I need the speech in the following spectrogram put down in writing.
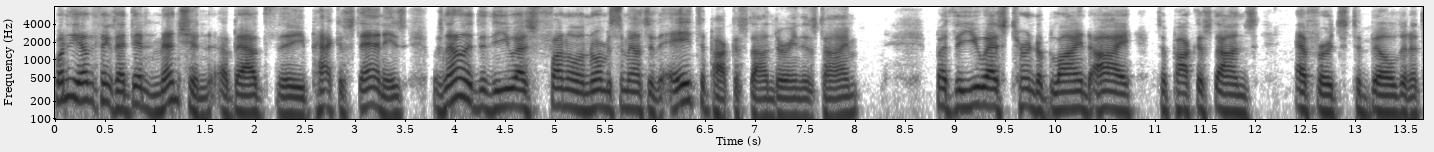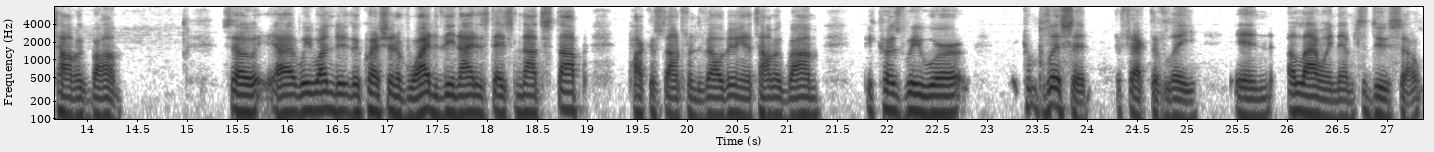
One of the other things I didn't mention about the Pakistanis was not only did the US funnel enormous amounts of aid to Pakistan during this time, but the US turned a blind eye to Pakistan's efforts to build an atomic bomb. So uh, we wonder the question of why did the United States not stop Pakistan from developing an atomic bomb? Because we were complicit effectively in allowing them to do so.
